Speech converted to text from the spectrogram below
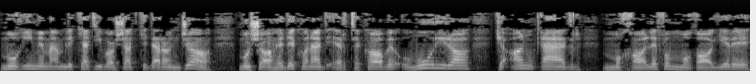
مقیم مملکتی باشد که در آنجا مشاهده کند ارتکاب اموری را که آنقدر مخالف و مقایر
